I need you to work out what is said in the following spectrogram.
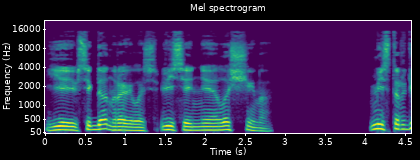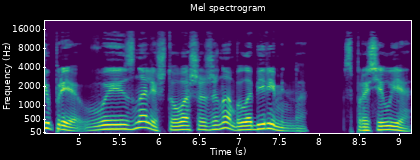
Ей всегда нравилась весенняя лощина. «Мистер Дюпре, вы знали, что ваша жена была беременна?» — спросил я.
